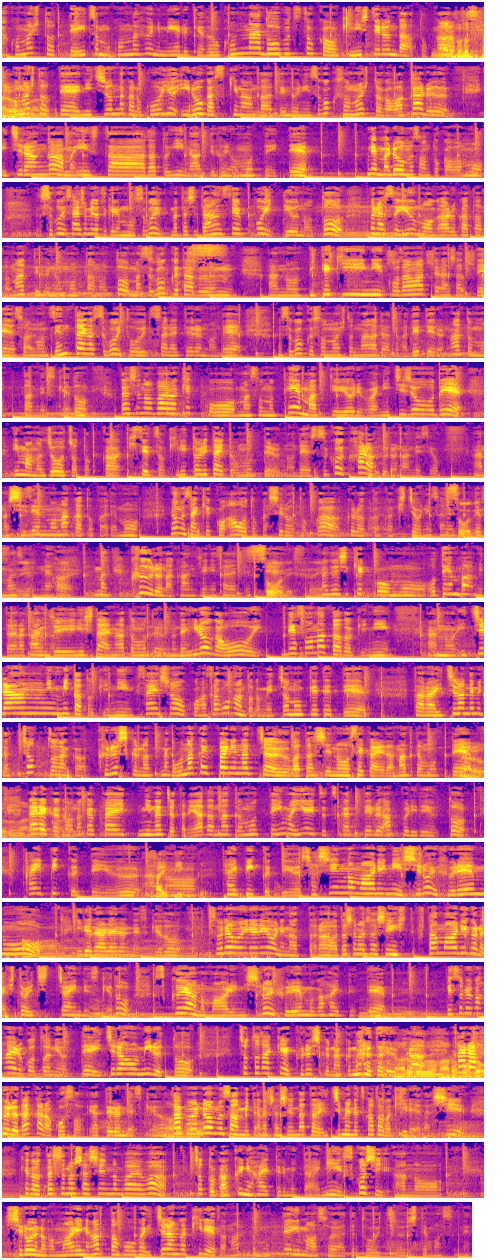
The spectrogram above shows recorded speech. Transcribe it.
あこの人っていつもこんな風に見えるけどこんな動物とかを気にしてるんだとかこの人って日常の中のこういう色が好きなんだっていう風にすごくその人が分かる一覧が、まあ、インスタだといいなっていう風に思っていて。で、まあ、龍馬さんとかはもう、すごい最初見た時にもうすごい私男性っぽいっていうのと、プラスユーモアがある方だなっていうふうに思ったのと、まあ、すごく多分、あの、美的にこだわってらっしゃって、その全体がすごい統一されてるので、まあすごくその人ならではというのが出てるなと思ったんですけど、私の場合は結構、まあ、そのテーマっていうよりは日常で今の情緒とか季節を切り取りたいと思ってるので、すごいカラフルなんですよ。あの、自然の中とかでも、ヨムさん結構青とか白とか黒とか基調にされてそうですますよね。ねはい。まあ、クールな感じにされててそうですね。私結構もうおてんばみたいな感じにしたいなと思ってるので色が多い。でそうなった時にあの一覧に見た時に最初こう朝ごはんとかめっちゃ乗っけててたら一覧で見たらちょっとなんか苦しくななんかお腹いっぱいになっちゃう私の世界だなって思って誰かがお腹いっぱいになっちゃったら嫌だなと思って今唯一使ってるアプリで言うとタイピックっていうあのタイピック。っていう写真の周りに白いフレームを入れられるんですけどそれを入れるようになったら私の写真二回りぐらい一人ちっちゃいんですけどスクエアの周りに白いフレームが入っててでそれが入ることによって一覧を見るとちょっとだけ苦しくなくなるというかカラフルだからこそやってるんですけど多分リョムさんみたいな写真だったら一面で使った方が綺麗だしけど私の写真の場合はちょっと額に入ってるみたいに少しあの白いのが周りにあった方が一覧が綺麗だなと思って今はそうやって統一してますね。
